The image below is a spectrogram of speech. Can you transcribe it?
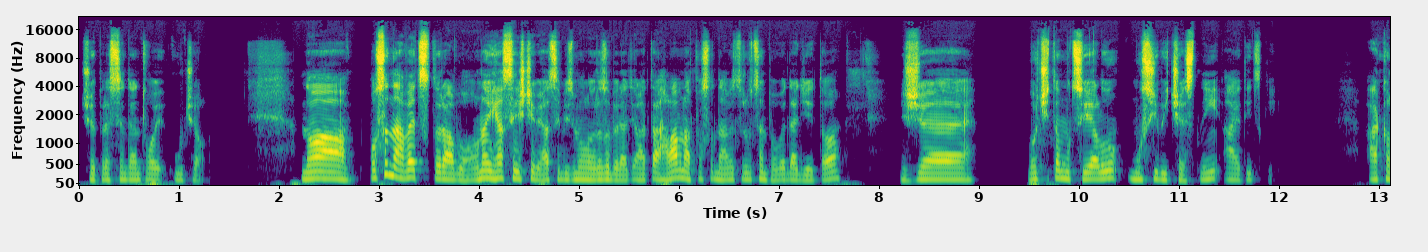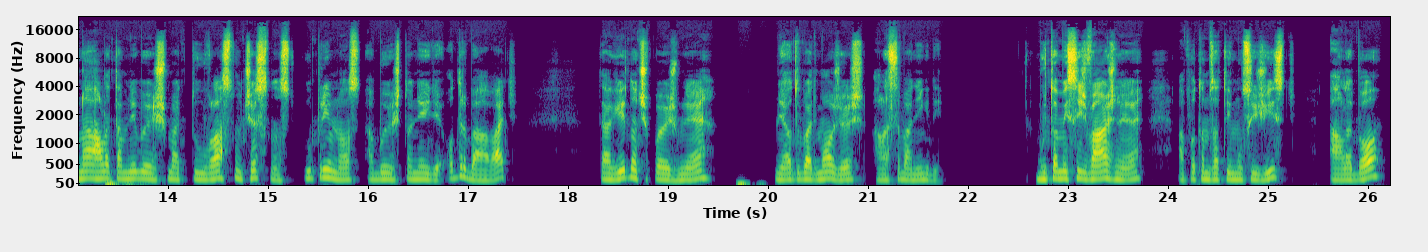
čo je presne ten tvoj účel. No a posledná vec, ktorá, bo ona ich asi ešte viacej by sme mohli rozoberať, ale tá hlavná posledná vec, ktorú chcem povedať je to, že voči tomu cieľu musí byť čestný a etický. Ako náhle tam nebudeš mať tú vlastnú čestnosť, úprimnosť a budeš to niekde odrbávať, tak jedno, čo povieš mne, mňa odrbať môžeš, ale seba nikdy. Buď to myslíš vážne a potom za tým musíš ísť, alebo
